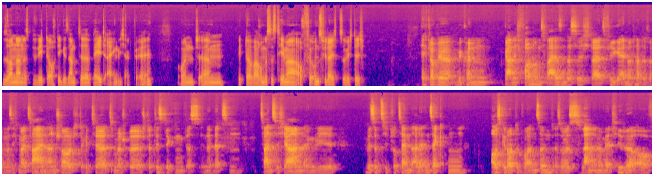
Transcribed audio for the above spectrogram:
sondern es bewegt auch die gesamte Welt eigentlich aktuell. Und ähm, Victor, warum ist das Thema auch für uns vielleicht so wichtig? Ich glaube, wir, wir können gar nicht von uns weisen, dass sich da jetzt viel geändert hat. Also wenn man sich mal Zahlen anschaut, da gibt es ja zum Beispiel Statistiken, dass in den letzten 20 Jahren irgendwie über 70 Prozent aller Insekten ausgerottet worden sind. Also es landen immer mehr Tiere auf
